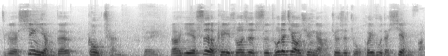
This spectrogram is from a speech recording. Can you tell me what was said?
这个信仰的构成，对，呃，也是可以说是使徒的教训啊，就是主恢复的宪法，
